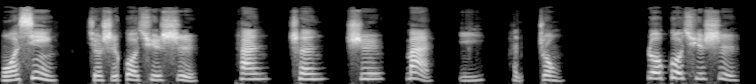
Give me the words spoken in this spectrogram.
魔性就是过去式贪嗔痴慢疑很重。若过去式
